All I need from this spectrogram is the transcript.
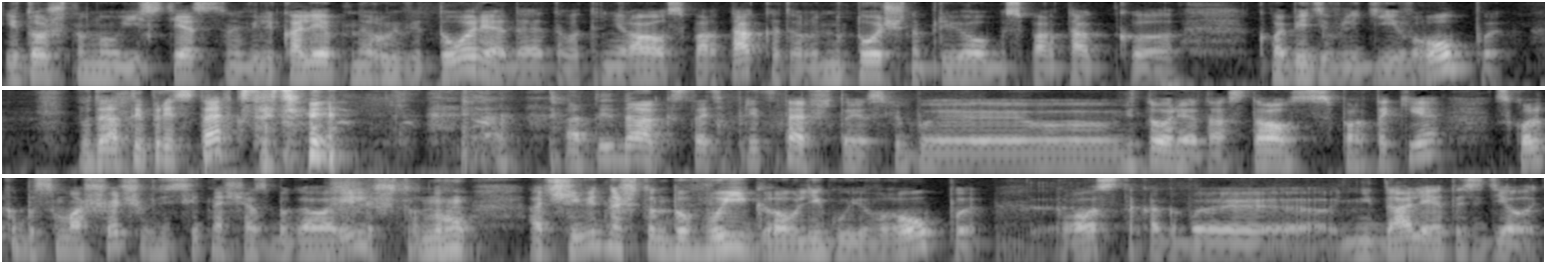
и то, что, ну, естественно, великолепный Руй Витория до этого тренировал Спартак, который, ну, точно привел бы Спартак к, к победе в Лиге Европы. Вот, а ты представь, кстати, а ты, да, кстати, представь, что если бы э, Витория-то оставался в Спартаке, сколько бы сумасшедших действительно сейчас бы говорили, что, ну, очевидно, что он бы выиграл Лигу Европы, просто как бы э, не дали это сделать.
